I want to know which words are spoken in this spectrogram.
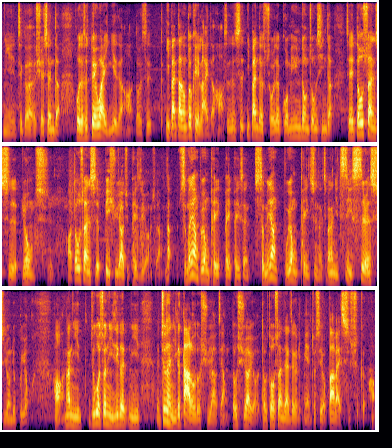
你这个学生的，或者是对外营业的哈，都是一般大众都可以来的哈，甚至是一般的所谓的国民运动中心的，这些都算是游泳池。啊，都算是必须要去配置游泳池。那什么样不用配配配身？什么样不用配置呢？基本上你自己私人使用就不用。好，那你如果说你这个你就算你一个大楼都需要这样，都需要有，都都算在这个里面，就是有八百四十个。好，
